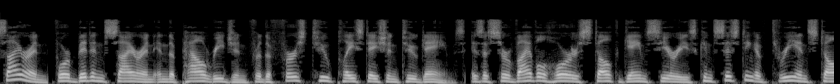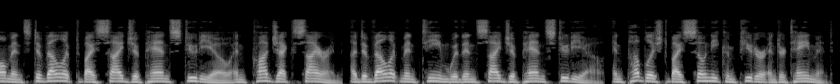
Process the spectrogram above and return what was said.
Siren Forbidden Siren in the PAL region for the first two PlayStation 2 games is a survival horror stealth game series consisting of three installments developed by Psy Japan Studio and Project Siren, a development team within Psy Japan Studio, and published by Sony Computer Entertainment.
